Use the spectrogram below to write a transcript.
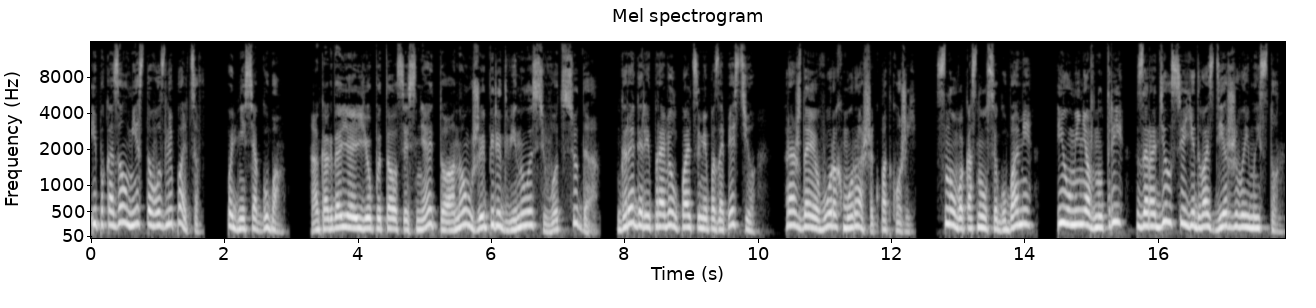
и показал место возле пальцев, поднеся к губам. А когда я ее пытался снять, то она уже передвинулась вот сюда. Грегори провел пальцами по запястью, рождая ворох мурашек под кожей. Снова коснулся губами, и у меня внутри зародился едва сдерживаемый стон.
